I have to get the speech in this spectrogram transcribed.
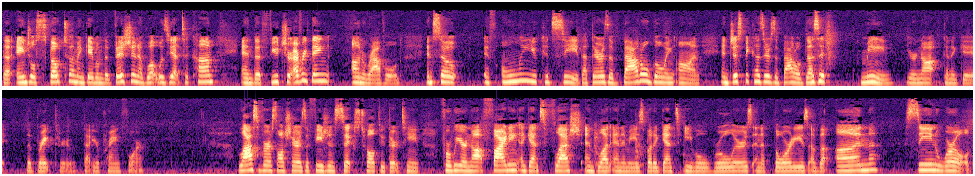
The angel spoke to him and gave him the vision of what was yet to come and the future. Everything unraveled. And so, if only you could see that there is a battle going on, and just because there's a battle doesn't mean you're not going to get the breakthrough that you're praying for. Last verse I'll share is Ephesians 6 12 through 13. For we are not fighting against flesh and blood enemies, but against evil rulers and authorities of the unseen world,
